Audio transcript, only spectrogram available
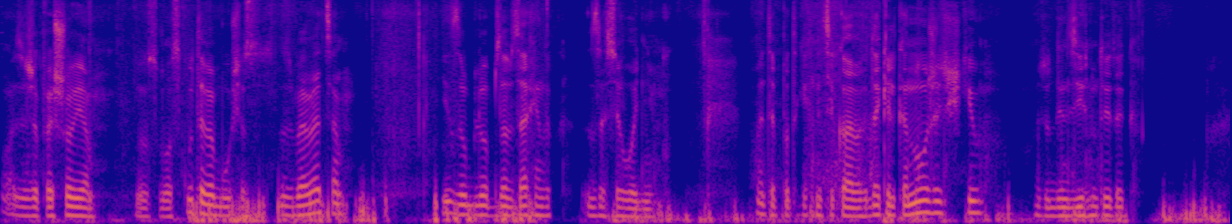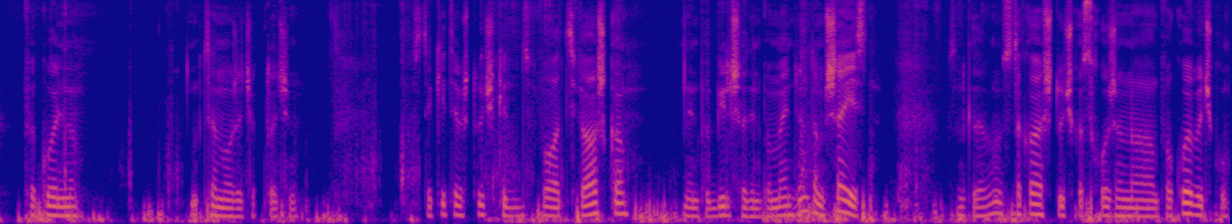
Ось вже прийшов я до свого скутера, був зараз збереться і зроблю обзор західок за сьогодні. Ось по таких нецікавих декілька ножичків. Ось один зігнутий так прикольно. Ну, Це ножичок точно. Ось такі три штучки, два цвяшка. Один побільше, один поменше. Ну там ще є. Ось така штучка схожа на прокорбочку.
